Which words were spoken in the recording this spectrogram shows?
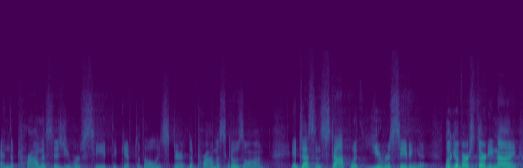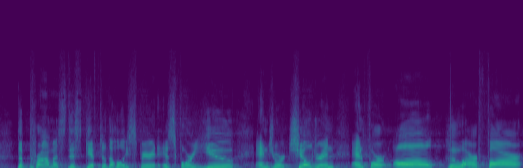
And the promise is you receive the gift of the Holy Spirit. The promise goes on. It doesn't stop with you receiving it. Look at verse 39. The promise, this gift of the Holy Spirit, is for you and your children and for all who are far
